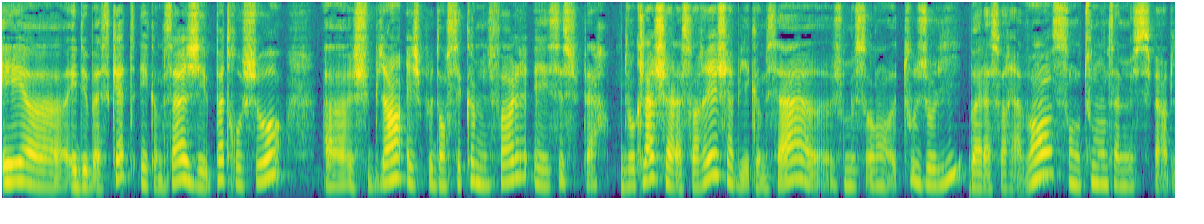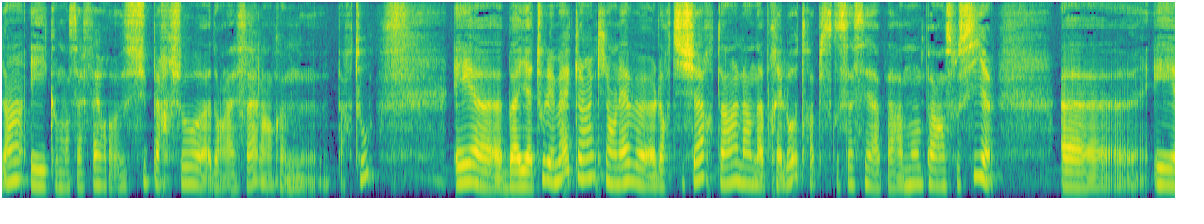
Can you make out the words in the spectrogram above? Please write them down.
Et, euh, et des baskets et comme ça j'ai pas trop chaud, euh, je suis bien et je peux danser comme une folle et c'est super. Donc là je suis à la soirée, je suis habillée comme ça, euh, je me sens toute jolie. Bah, la soirée avance, on- tout le monde s'amuse super bien et il commence à faire super chaud dans la salle hein, comme partout. Et bah il y a tous les mecs hein, qui enlèvent leur t-shirt hein, l'un après l'autre parce que ça c'est apparemment pas un souci. Et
